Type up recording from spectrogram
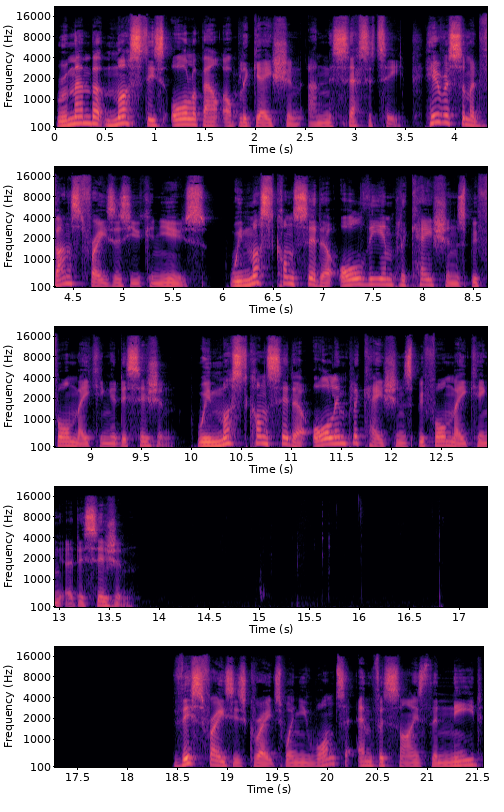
Remember, must is all about obligation and necessity. Here are some advanced phrases you can use. We must consider all the implications before making a decision we must consider all implications before making a decision. This phrase is great when you want to emphasize the need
